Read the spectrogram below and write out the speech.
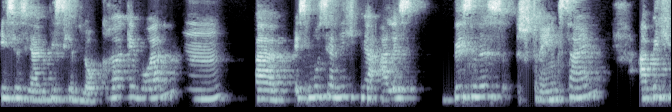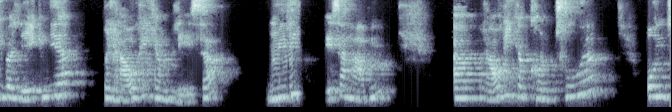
ist es ja ein bisschen lockerer geworden. Mhm. Äh, es muss ja nicht mehr alles Business streng sein, aber ich überlege mir, brauche ich einen Bläser? Will mhm. ich einen Bläser haben? Äh, brauche ich eine Kontur? Und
